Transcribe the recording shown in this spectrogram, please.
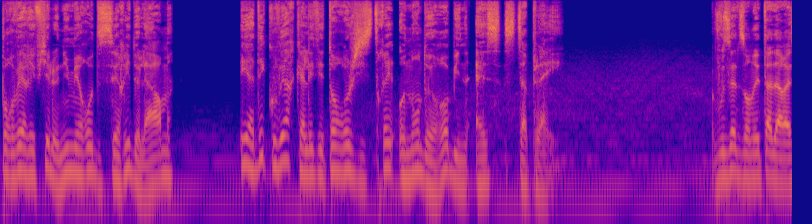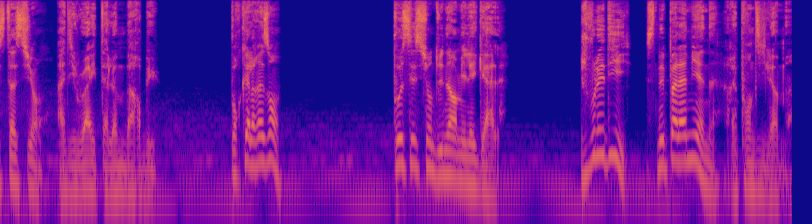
pour vérifier le numéro de série de l'arme et a découvert qu'elle était enregistrée au nom de Robin S. Stapley. Vous êtes en état d'arrestation, a dit Wright à l'homme barbu. Pour quelle raison? Possession d'une arme illégale. Je vous l'ai dit, ce n'est pas la mienne, répondit l'homme.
